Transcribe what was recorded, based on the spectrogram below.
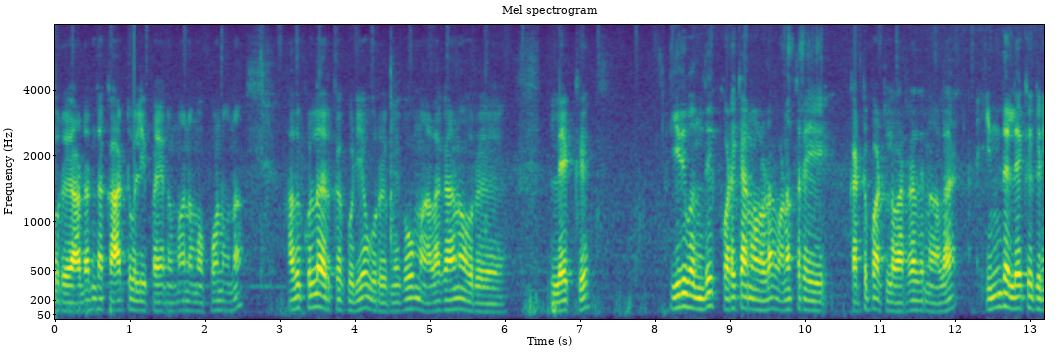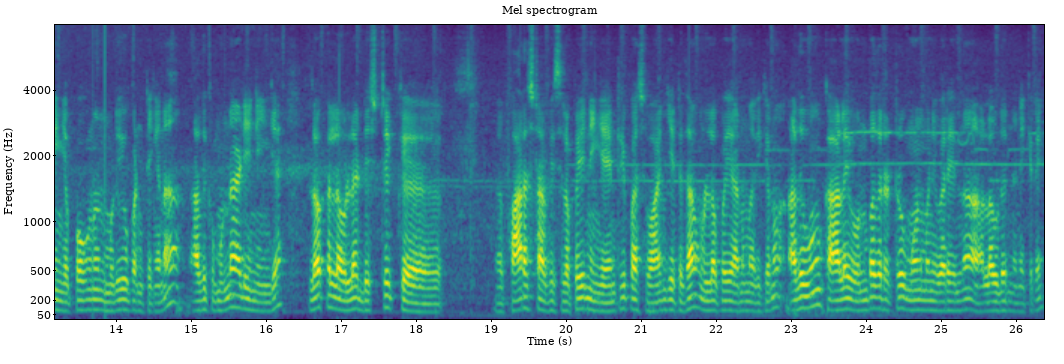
ஒரு அடர்ந்த காட்டு வழி பயணமாக நம்ம போனோம்னா அதுக்குள்ளே இருக்கக்கூடிய ஒரு மிகவும் அழகான ஒரு லேக்கு. இது வந்து கொடைக்கானலோட வனத்துறை கட்டுப்பாட்டில் வர்றதுனால இந்த லேக்குக்கு நீங்கள் போகணும்னு முடிவு பண்ணிட்டீங்கன்னா அதுக்கு முன்னாடி நீங்கள் லோக்கலில் உள்ள டிஸ்ட்ரிக்ட் ஃபாரஸ்ட் ஆஃபீஸில் போய் நீங்கள் என்ட்ரி பாஸ் வாங்கிட்டு தான் உள்ளே போய் அனுமதிக்கணும். அதுவும் காலை ஒன்பதரை டு மூணு மணி வரையும் தான் அலௌடுன்னு நினைக்கிறேன்.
